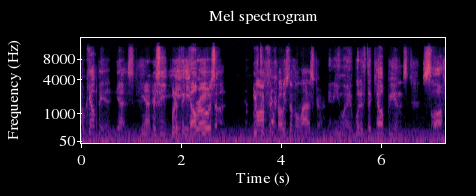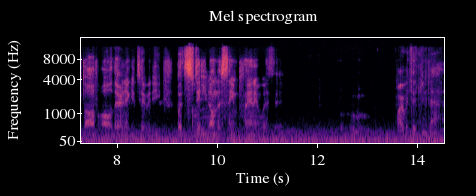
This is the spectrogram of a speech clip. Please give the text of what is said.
Oh, Kelpien, yes. Yeah. Because he, What if he, the he Kelpie- grows if off the, Kelpian- coast of Alaska. Anyway, what if the Kelpiens sloughed off all their negativity, but stayed on the same planet with it? Ooh. Why would they do that?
